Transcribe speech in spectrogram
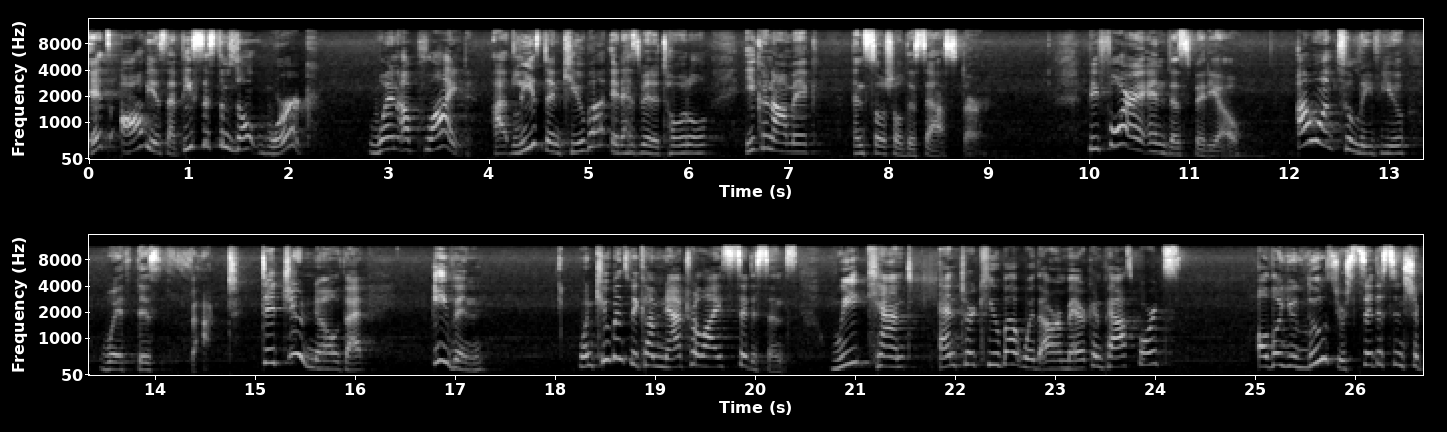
It's obvious that these systems don't work when applied. At least in Cuba, it has been a total economic and social disaster. Before I end this video, I want to leave you with this fact. Did you know that even when Cubans become naturalized citizens, we can't enter Cuba with our American passports. Although you lose your citizenship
